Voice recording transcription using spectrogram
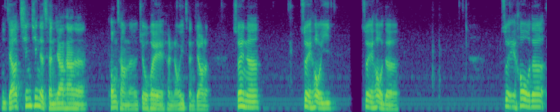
你只要轻轻的成交它呢，通常呢就会很容易成交了。所以呢，最后一、最后的、最后的、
